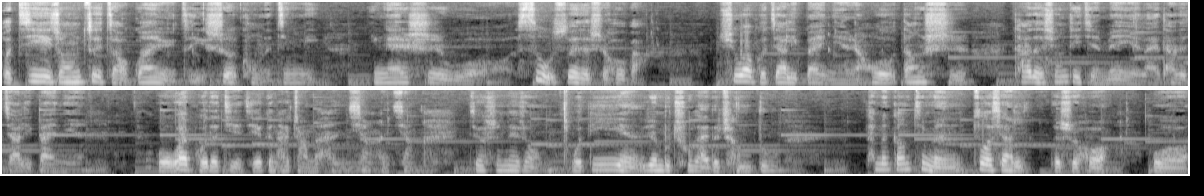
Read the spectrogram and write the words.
我记忆中最早关于自己社恐的经历，应该是我四五岁的时候吧，去外婆家里拜年，然后当时。他的兄弟姐妹也来他的家里拜年，我外婆的姐姐跟他长得很像很像，就是那种我第一眼认不出来的程度。他们刚进门坐下的时候，我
